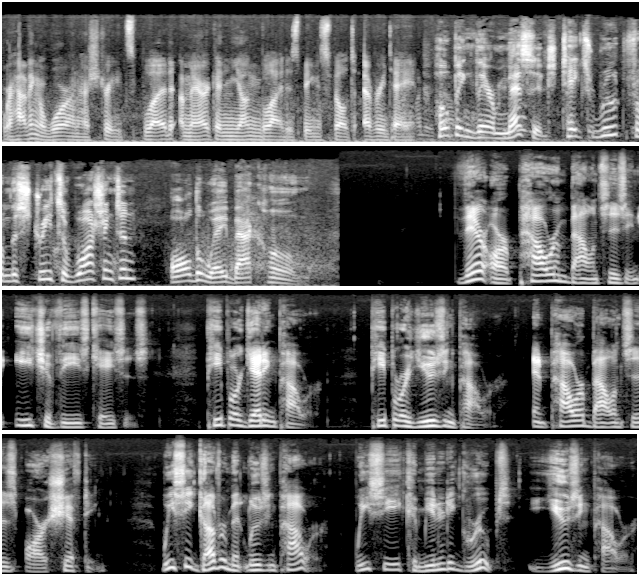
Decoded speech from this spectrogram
we're having a war on our streets. Blood, American young blood, is being spilt every day. Hoping their message takes root from the streets of Washington all the way back home. There are power imbalances in each of these cases. People are getting power, people are using power, and power balances are shifting. We see government losing power. We see community groups using power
